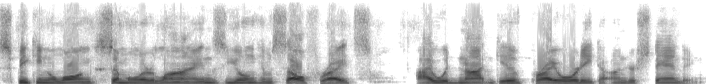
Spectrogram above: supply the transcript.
Speaking along similar lines, Jung himself writes, I would not give priority to understanding,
